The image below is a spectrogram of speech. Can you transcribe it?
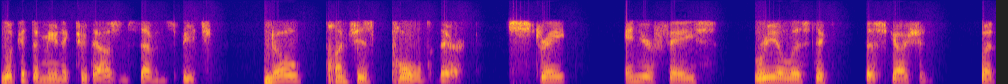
Look at the Munich 2007 speech. No punches pulled there. Straight, in your face, realistic discussion. But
